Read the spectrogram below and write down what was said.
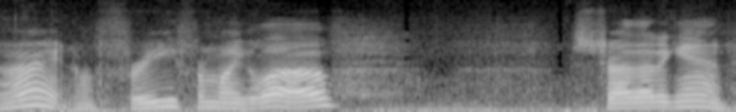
Alright, I'm free from my glove. Let's try that again.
